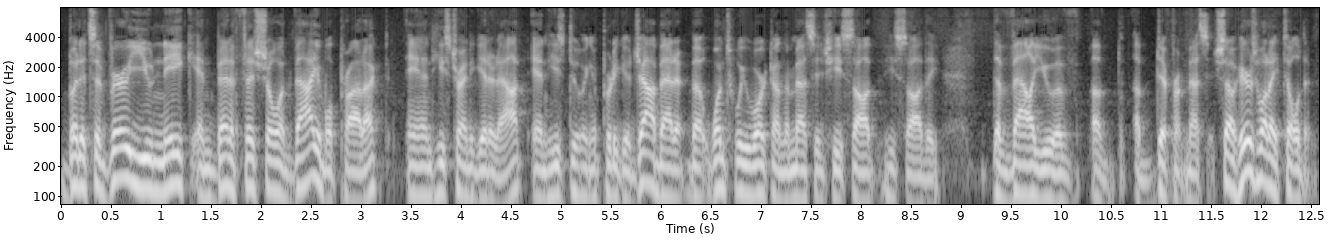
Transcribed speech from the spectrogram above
but it's a very unique and beneficial and valuable product. And he's trying to get it out, and he's doing a pretty good job at it. But once we worked on the message, he saw he saw the the value of of a different message. So here's what I told him.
